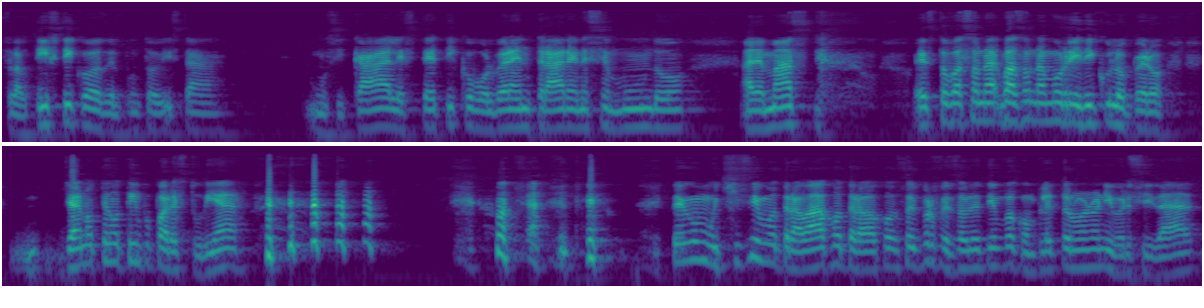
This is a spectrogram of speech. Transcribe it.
flautístico, desde el punto de vista musical, estético, volver a entrar en ese mundo. Además, esto va a sonar, va a sonar muy ridículo, pero ya no tengo tiempo para estudiar. o sea, tengo, muchísimo trabajo, trabajo, soy profesor de tiempo completo en una universidad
